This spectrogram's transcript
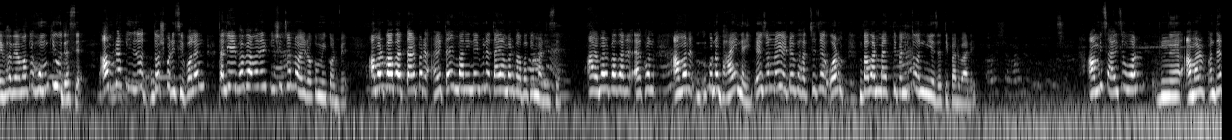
এইভাবে আমাকে হুমকিও দেছে আমরা কি দোষ করেছি বলেন? তাহলে এইভাবে আমাদের কিসের জন্য এরকমই করবে? আমার বাবা তারপর তাই মানি নাই বলে তাই আমার বাবাকে মারিছে। আর আমার বাবার এখন আমার কোনো ভাই নেই। এই জন্যই এটা ভাবছে যে ওর বাবার মারতে পারলে তো ওর নিয়ে যেতে পারবে আরে। আমি চাই যে ওর আমার আমাদের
